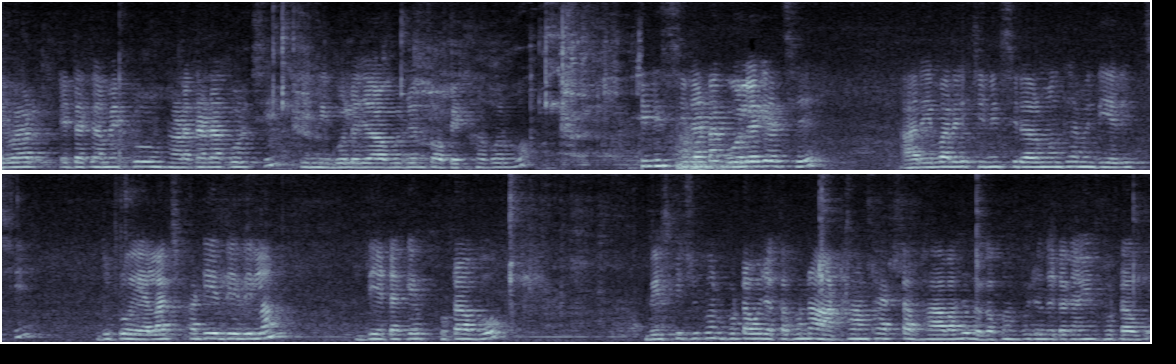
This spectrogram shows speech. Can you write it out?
এবার এটাকে আমি একটু নাড়াচাড়া করছি, চিনি গলে যাওয়া পর্যন্ত অপেক্ষা করব। চিনির শিরাটা গলে গেছে, আর এবার এই চিনির শিরার মধ্যে আমি দিয়ে দিচ্ছি দুটো এলাচ ফাটিয়ে দিয়ে দিলাম, দিয়ে এটাকে ফোটাবো। বেশ কিছুক্ষণ ফোটাবো, যতক্ষণ না আঠা আঠা একটা ভাব আসে, ততক্ষণ পর্যন্ত এটাকে আমি ফোটাবো।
